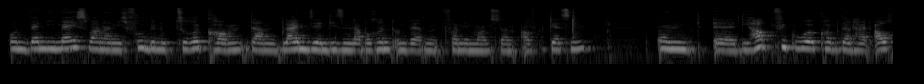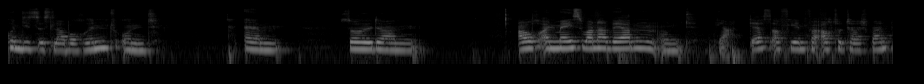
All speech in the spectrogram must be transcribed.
Und wenn die Maze Runner nicht früh genug zurückkommen, dann bleiben sie in diesem Labyrinth und werden von den Monstern aufgegessen. Und äh, die Hauptfigur kommt dann halt auch in dieses Labyrinth und ähm, soll dann auch ein Maze Runner werden und ja, der ist auf jeden Fall auch total spannend.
